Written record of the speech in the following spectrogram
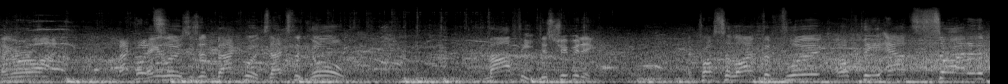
All right. He loses it backwards. That's the call. Murphy distributing. Across the line for Flook. Off the outside of the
